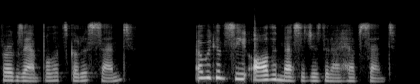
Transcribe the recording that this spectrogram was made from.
For example, let's go to sent, and we can see all the messages that I have sent.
